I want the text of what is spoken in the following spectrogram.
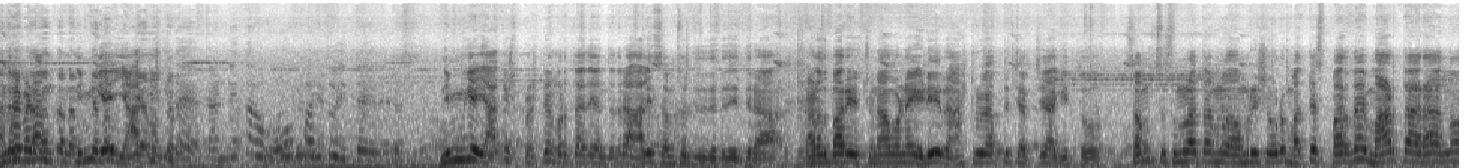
ಅಂದ್ರೆ ಮೇಡಮ್, ನಿಮ್ಗೆ ಯಾಕೆ ಖಂಡಿತ ಹೋಪ್ ಅಂತೂ ಇದ್ದೇ ಇದೆ. ನಿಮಗೆ. ಯಾಕೆ ಇಷ್ಟು ಪ್ರಶ್ನೆ ಬರ್ತಾ ಇದೆ ಅಂತಂದ್ರೆ ಹಾಲಿ ಸಂಸದಿದ್ದೀರಾ ಕಳೆದ ಬಾರಿ ಚುನಾವಣೆ ಇಡೀ ರಾಷ್ಟ್ರವ್ಯಾಪ್ತಿ ಚರ್ಚೆ ಆಗಿತ್ತು. ಸಂಸ್ ಸುಮಲತಾ ಅಂಬರೀಶ್ ಅವರು ಮತ್ತೆ ಸ್ಪರ್ಧೆ ಮಾಡ್ತಾರಾ ಅನ್ನೋ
